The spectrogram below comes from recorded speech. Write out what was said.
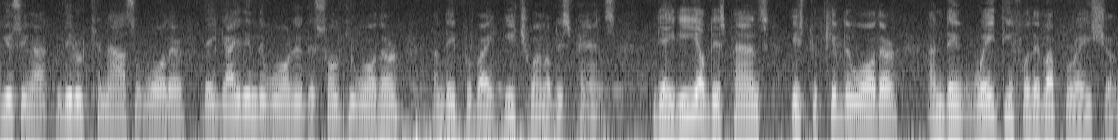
using a little canals of water, they guide in the water, the salty water, and they provide each one of these pans. The idea of these pans is to keep the water and then waiting for the evaporation.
